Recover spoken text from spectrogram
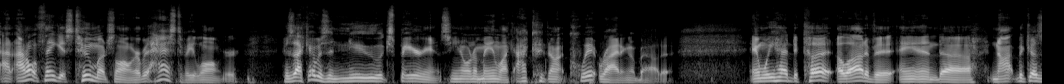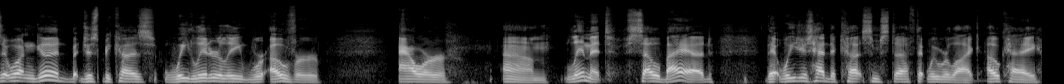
I don't think it's too much longer, but it has to be longer because like it was a new experience. You know what I mean? Like I could not quit writing about it. And we had to cut a lot of it, and uh, not because it wasn't good, but just because we literally were over our um, limit so bad that we just had to cut some stuff that we were like, okay,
